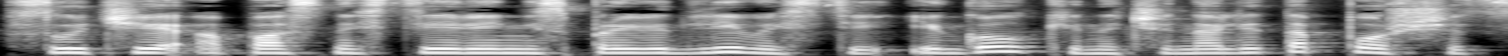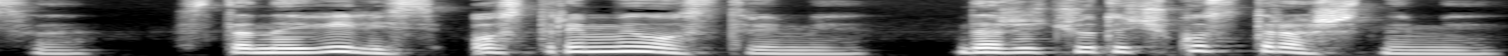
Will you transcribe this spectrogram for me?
в случае опасности или несправедливости иголки начинали топорщиться, становились острыми-острыми, даже чуточку страшными.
